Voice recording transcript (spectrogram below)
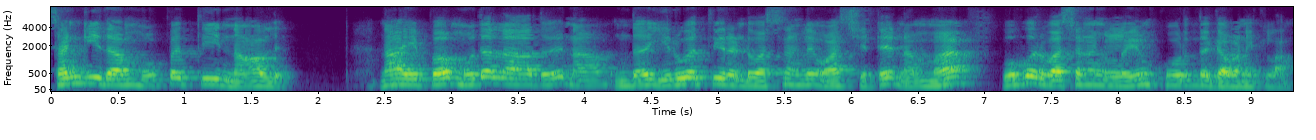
சங்கீதம் முப்பத்தி நாலு நான் இப்போ முதலாவது நான் இந்த இருபத்தி ரெண்டு வசனங்களையும் வாசிச்சுட்டு நம்ம ஒவ்வொரு வசனங்களையும் கூர்ந்து கவனிக்கலாம்.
